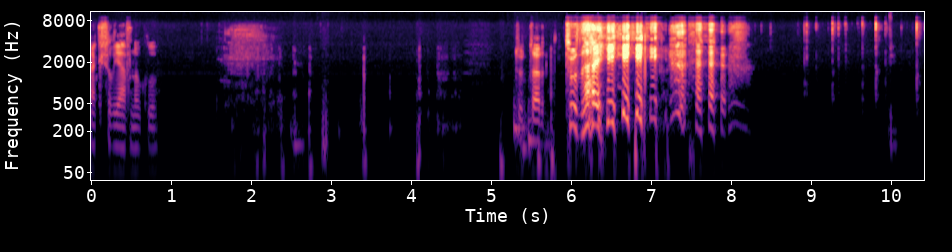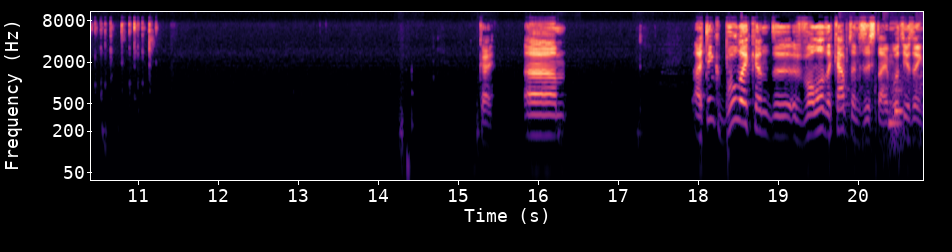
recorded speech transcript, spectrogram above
Actually, I have no clue. Today. Um. I think Bullock and uh, Volo the captains this time. What do you think?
